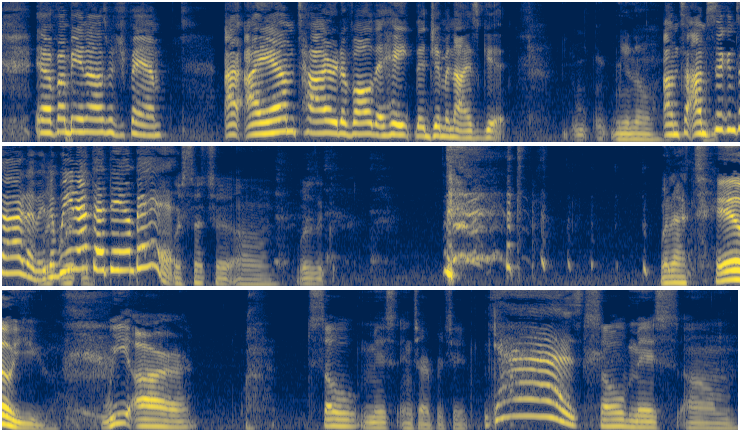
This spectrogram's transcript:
yeah, if I'm being honest with you, fam, I, I am tired of all the hate that Geminis get. You know, I'm t- I'm sick and tired of it, and We're- we're we're- not that damn bad. we're such a um. What is it? when I tell you, we are so misinterpreted, Yes, so mis um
